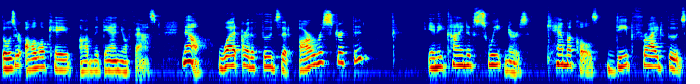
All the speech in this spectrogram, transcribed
Those are all okay on the Daniel fast. Now, what are the foods that are restricted? Any kind of sweeteners, chemicals, deep fried foods,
